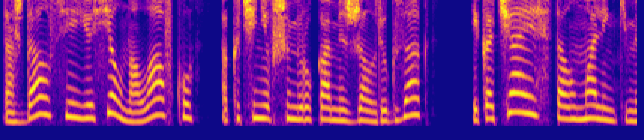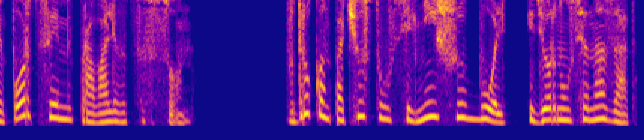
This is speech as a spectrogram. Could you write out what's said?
Дождался ее, сел на лавку окоченевшими руками сжал рюкзак и, качаясь, стал маленькими порциями проваливаться в сон. Вдруг он почувствовал сильнейшую боль и дернулся назад.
